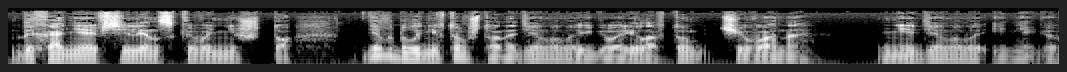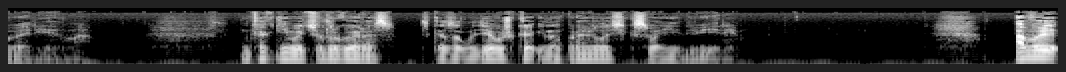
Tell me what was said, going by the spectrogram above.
Дыхание вселенского ничто. Дело было не в том, что она делала и говорила, а в том, чего она не делала и не говорила. — Как-нибудь в другой раз, — сказала девушка и направилась к своей двери. — а вы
